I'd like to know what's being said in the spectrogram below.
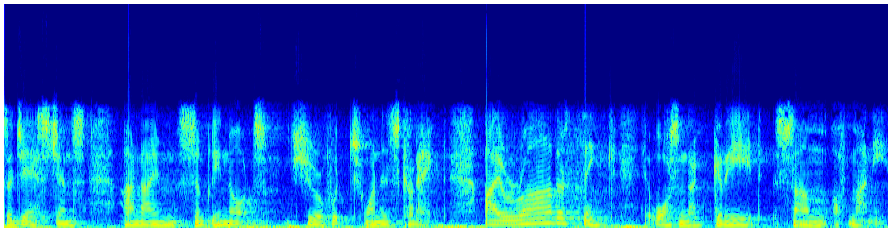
suggestions, and I'm simply not sure which one is correct. I rather think it wasn't a great sum of money,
